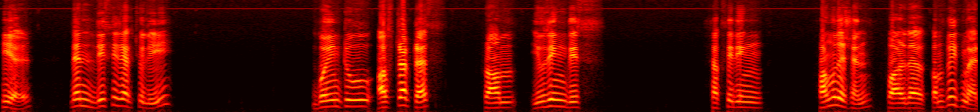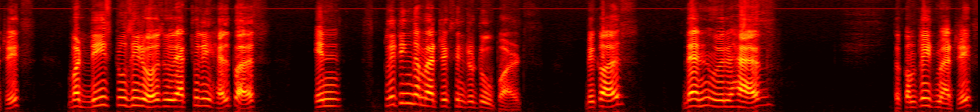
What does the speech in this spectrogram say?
here, then this is actually going to obstruct us from using this succeeding formulation for the complete matrix, but these two zeros will actually help us in splitting the matrix into two parts, because then we will have the complete matrix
